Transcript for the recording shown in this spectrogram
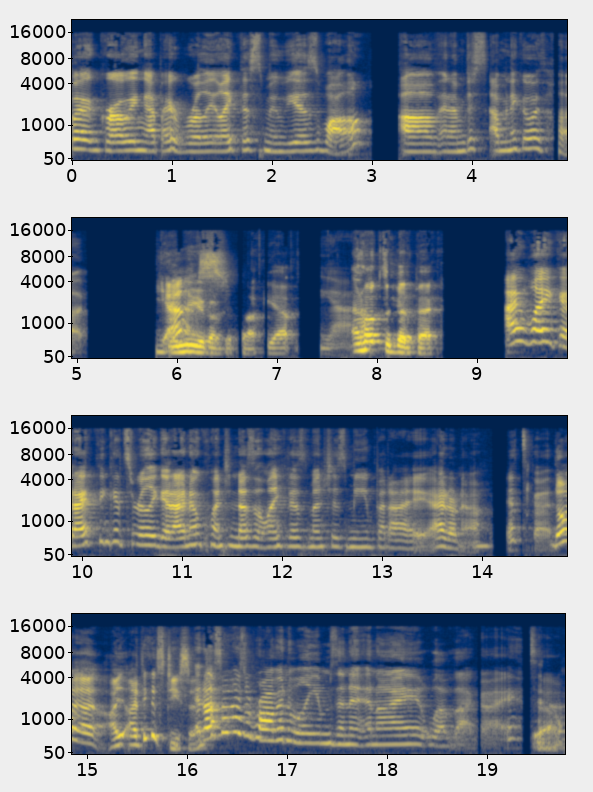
but growing up, I really like this movie as well. Um, and I'm just I'm gonna go with Hook. I knew you were Yes. going to Hook. Yep, Yeah, and Hook's a good pick. I like it. I think it's really good. I know Quentin doesn't like it as much as me, but I I don't know. It's good. No, I, I I think it's decent. It also has Robin Williams in it, and I love that guy. So. Yeah.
